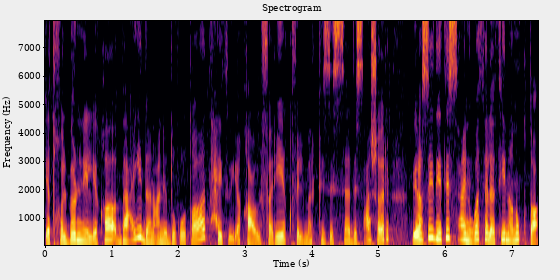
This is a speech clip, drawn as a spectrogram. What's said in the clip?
يدخل بيرني اللقاء بعيدا عن الضغوطات حيث يقع الفريق في المركز السادس عشر برصيد 39 نقطة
